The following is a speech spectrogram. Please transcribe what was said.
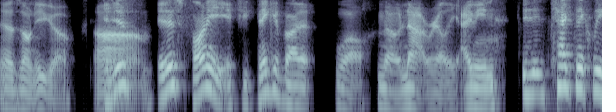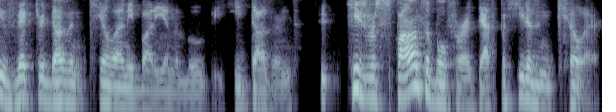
and his own ego. It is. Um, It is funny if you think about it. Well, no, not really. I mean, it- technically, Victor doesn't kill anybody in the movie. He doesn't. He- He's responsible for a death, but he doesn't kill her.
